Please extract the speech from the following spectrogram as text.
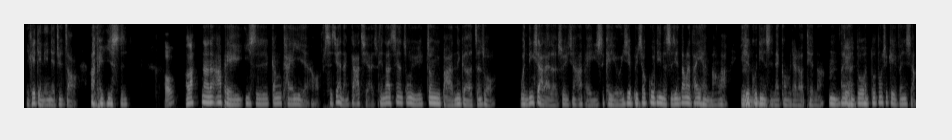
你可以点链接去找阿培医师。好，好了，那那阿培医师刚开业哈，时间很难嘎起来，所以那现在终于终于把那个诊所。稳定下来了，所以像阿培医师可以有一些比较固定的时间，当然他也很忙啦，有些固定的时间来跟我们聊聊天呐。嗯，他有很多很多东西可以分享。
